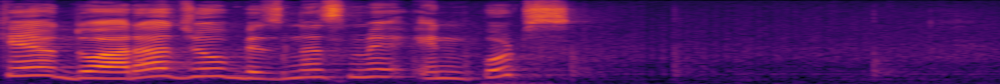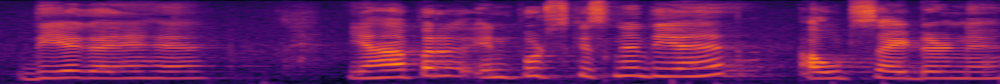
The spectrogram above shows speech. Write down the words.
के द्वारा जो बिज़नेस में इनपुट्स दिए गए हैं यहाँ पर इनपुट्स किसने दिए हैं? आउटसाइडर ने।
